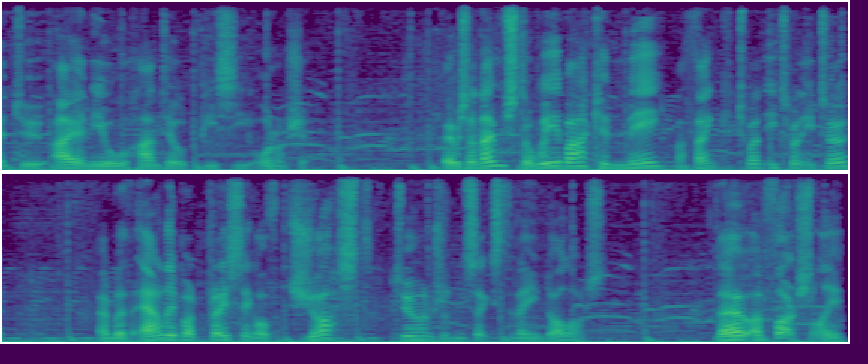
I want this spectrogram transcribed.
into AYANEO handheld PC ownership. It was announced way back in May, I think, 2022, and with early bird pricing of just $269. Now, unfortunately,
